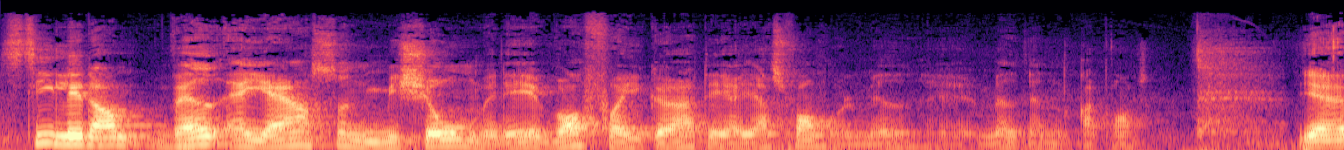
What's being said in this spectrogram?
sig lidt om, hvad er jeres sådan mission med det, hvorfor I gør det, og jeres formål med, øh, med den rapport? Ja,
